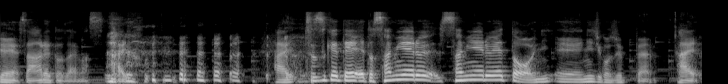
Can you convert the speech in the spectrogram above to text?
険さん、ありがとうございます。はい。はい。続けて、えっと、サミュエル、サミュエルエトに、えー、2時50分。はい。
